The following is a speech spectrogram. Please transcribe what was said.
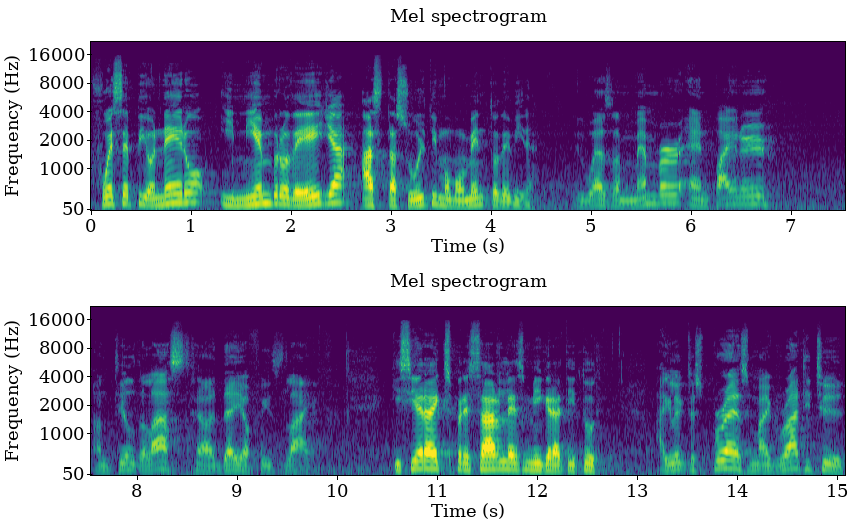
fuese pionero y miembro de ella hasta su último momento de vida. He was a member and pioneer until the last uh, day of his life. Quisiera expresarles mi gratitud I'd like to express my gratitude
